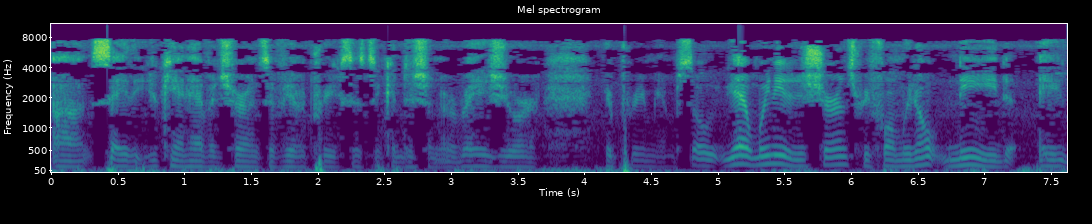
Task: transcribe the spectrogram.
uh, say that you can't have insurance if you have a pre-existing condition or raise your your premium. So yeah, we need insurance reform. We don't need a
